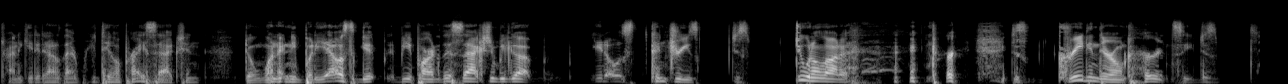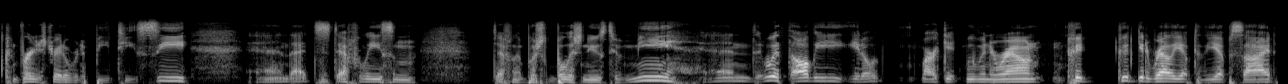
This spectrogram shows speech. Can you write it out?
trying to get it out of that retail price action. Don't want anybody else to get be a part of this action. We got you know countries just doing a lot of just creating their own currency, just converting straight over to BTC, and that's definitely some definitely bullish news to me. And with all the you know market moving around, could could get a rally up to the upside.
